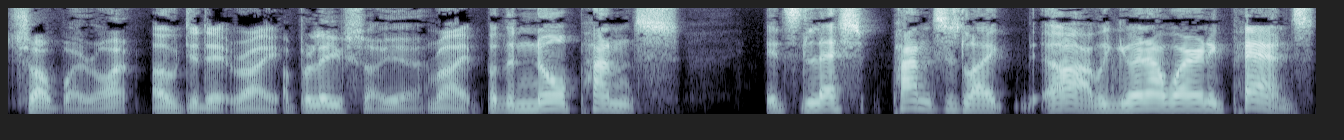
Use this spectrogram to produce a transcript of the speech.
subway, right? oh, did it right? I believe so. Yeah. Right, but the no pants. It's less pants is like ah, we're not wear any pants.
